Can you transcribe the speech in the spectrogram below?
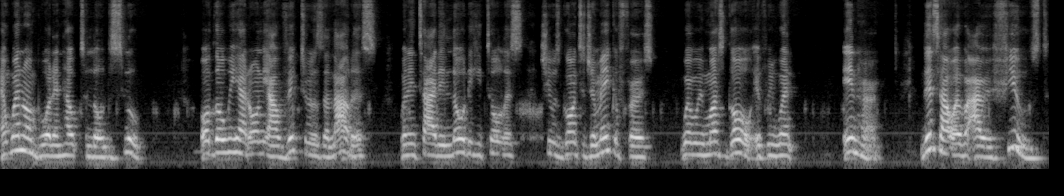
and went on board and helped to load the sloop. Although we had only our victuals allowed us, when entirely loaded, he told us she was going to Jamaica first, where we must go if we went in her. This, however, I refused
